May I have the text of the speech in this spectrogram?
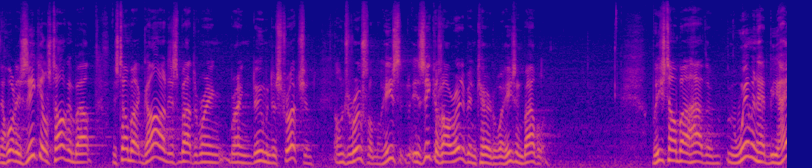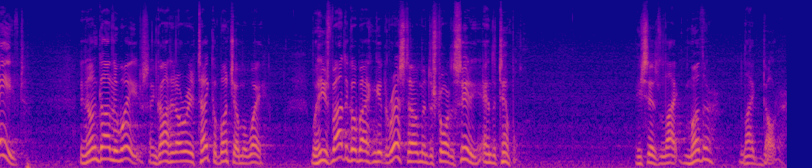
Now, what Ezekiel's talking about is talking about God is about to bring, bring doom and destruction on Jerusalem. He's, Ezekiel's already been carried away, he's in Babylon. But he's talking about how the women had behaved in ungodly ways, and God had already taken a bunch of them away. But he was about to go back and get the rest of them and destroy the city and the temple. He says, like mother, like daughter.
